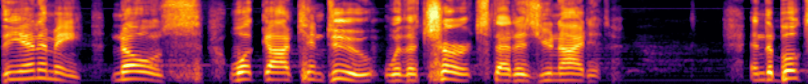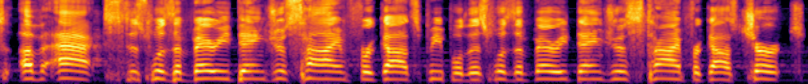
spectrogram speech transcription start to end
The enemy knows what God can do with a church that is united. In the book of Acts, this was a very dangerous time for God's people. This was a very dangerous time for God's church.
